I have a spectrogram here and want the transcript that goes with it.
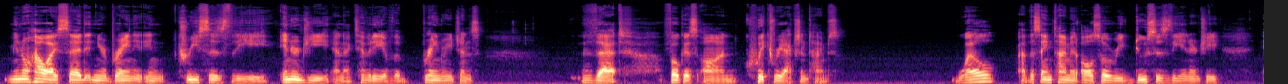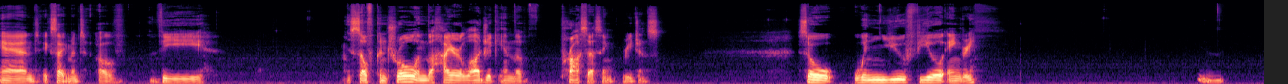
You know how I said in your brain it increases the energy and activity of the brain regions that focus on quick reaction times. Well, at the same time, it also reduces the energy and excitement of the self control and the higher logic in the processing regions. So when you feel angry,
